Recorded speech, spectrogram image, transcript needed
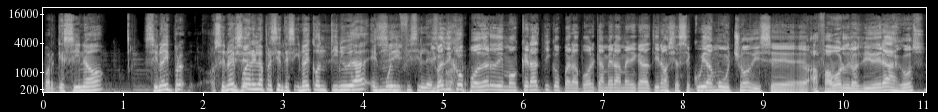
porque si no, si no hay, si no hay Dice- poder en los presidentes y no hay continuidad, es muy difícil de Igual dijo poder democrático para poder cambiar a América Latina, o sea, se cuida mucho, dice, eh, a favor de los liderazgos,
